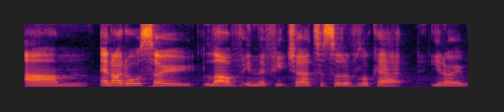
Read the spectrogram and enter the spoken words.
Um, and I'd also love in the future to sort of look at you know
